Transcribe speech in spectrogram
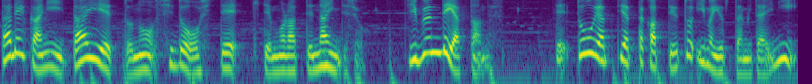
誰かにダイエットの指導をしてきてもらってないんですよ自分でやったんですでどうやってやったかっていうと今言ったみたいに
